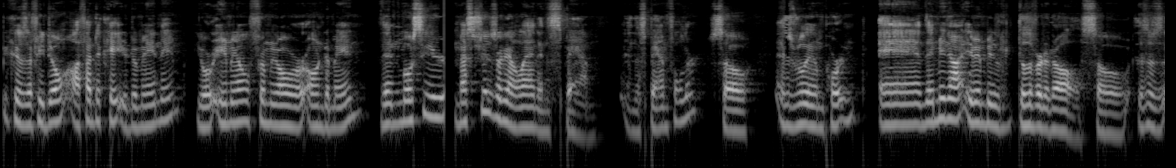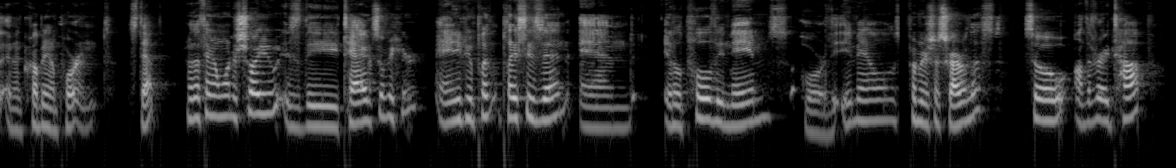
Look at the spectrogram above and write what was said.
because if you don't authenticate your domain name, your email from your own domain, then most of your messages are going to land in spam, in the spam folder. So it's really important. And they may not even be delivered at all. So this is an incredibly important step. Another thing I want to show you is the tags over here. And you can put place these in and it'll pull the names or the emails from your subscriber list. So on the very top,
